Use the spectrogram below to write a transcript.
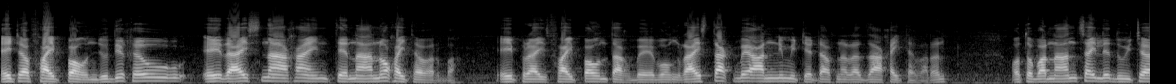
এইটা ফাইভ পাউন্ড যদি কেউ এই রাইস না খাইন তে নানও খাইতে পারবা। এই প্রাইস ফাইভ পাউন্ড থাকবে এবং রাইস থাকবে আনলিমিটেড আপনারা যা খাইতে পারেন। অথবা নান চাইলে দুইটা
